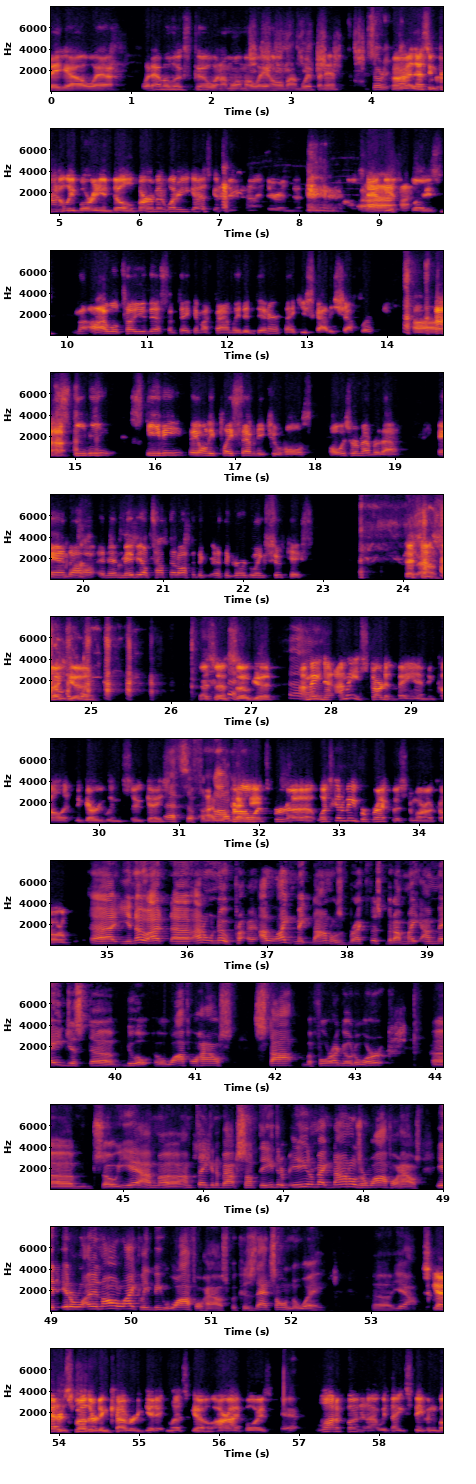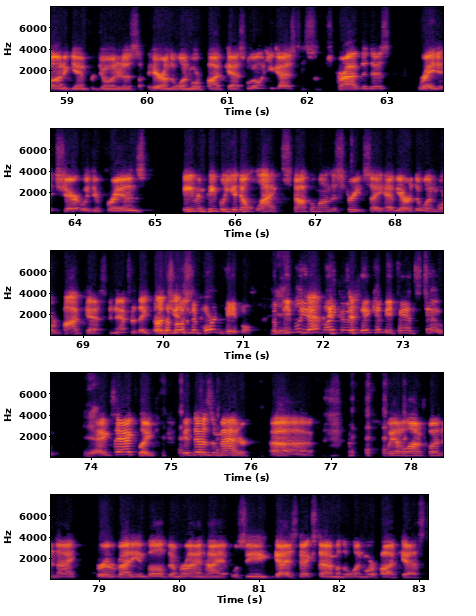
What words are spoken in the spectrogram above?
figure out where whatever looks good when I'm on my way home, I'm whipping in. So, all right, that's incredibly boring and dull. Berman, what are you guys going to do tonight there in the happiest uh, place? I will tell you this: I'm taking my family to dinner. Thank you, Scotty Scheffler. Uh, Stevie, Stevie. They only play 72 holes. Always remember that. And uh, and then maybe I'll top that off at the at the gurgling suitcase. That sounds so good. That sounds so good. I mean, I may start a band and call it the Gurgling Suitcase. That's a phenomenal. Carl, what's for uh, what's going to be for breakfast tomorrow, Carl? Uh, you know, I uh, I don't know. I like McDonald's breakfast, but I may I may just uh, do a, a Waffle House stop before I go to work. Um, so yeah, I'm uh, I'm thinking about something either either McDonald's or Waffle House. It it'll in all likely be Waffle House because that's on the way uh, yeah. Scattered, smothered, and covered to get it, and let's go. All right, boys. Yeah. A lot of fun tonight. We thank Stephen Bond again for joining us here on the One More podcast. We want you guys to subscribe to this, rate it, share it with your friends, even people you don't like. Stop them on the street. Say, "Have you heard the One More podcast?" And after they punch they're the most important people. The yeah. people you don't like, they can be fans too. Yeah, exactly. It doesn't matter. Uh, we had a lot of fun tonight for everybody involved, I'm Ryan Hyatt. We'll see you guys next time on the One More podcast.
